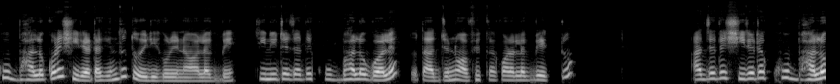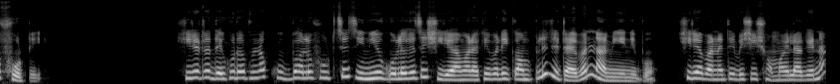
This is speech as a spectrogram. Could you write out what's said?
খুব ভালো করে শিরাটা কিন্তু তৈরি করে নেওয়া লাগবে। চিনিটা যাতে খুব ভালো গলে, তো তার জন্য অপেক্ষা করা লাগবে একটু। আর যাতে শিরাটা খুব ভালো ফোটে। শিরাটা দেখুন আপনারা, খুব ভালো ফুটছে, চিনিও গলে গেছে, শিরা আমার একেবারেই কমপ্লিট এটা এবার নামিয়ে নেব। শিরা বানাতে বেশি সময় লাগে না।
